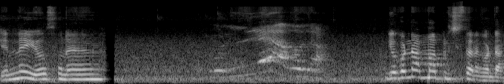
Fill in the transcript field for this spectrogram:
என்ன யோசனை? இங்க கொண்டா அம்மா பிரிச்சு தரேன் கொண்டா.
